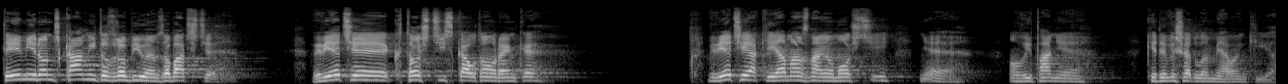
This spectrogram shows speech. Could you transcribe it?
tymi rączkami to zrobiłem, zobaczcie. Wy wiecie, kto ściskał tą rękę? Wy wiecie, jakie ja mam znajomości? Nie. On mówi: Panie, kiedy wyszedłem, miałem kija.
